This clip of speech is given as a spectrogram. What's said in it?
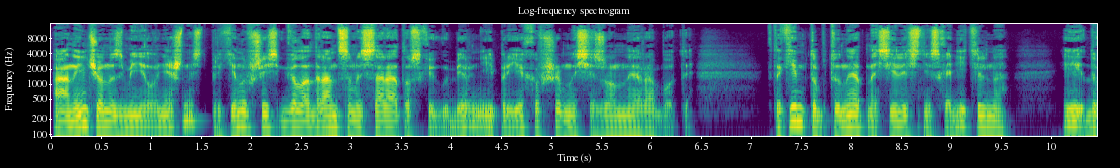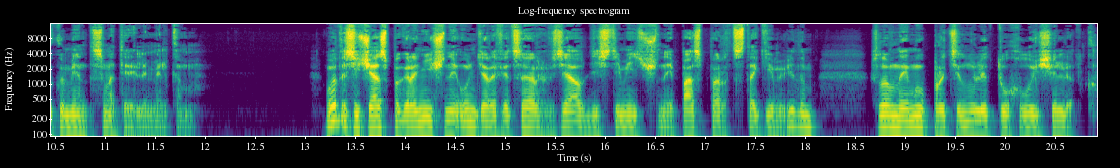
А нынче он изменил внешность, прикинувшись голодранцем из Саратовской губернии, приехавшим на сезонные работы. К таким топтуны относились снисходительно, и документы смотрели мельком. Вот и сейчас пограничный унтер-офицер взял десятимесячный паспорт с таким видом, словно ему протянули тухлую селедку.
